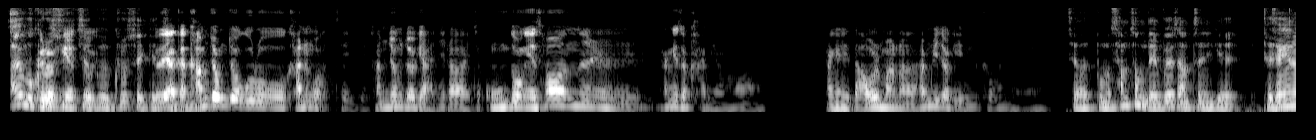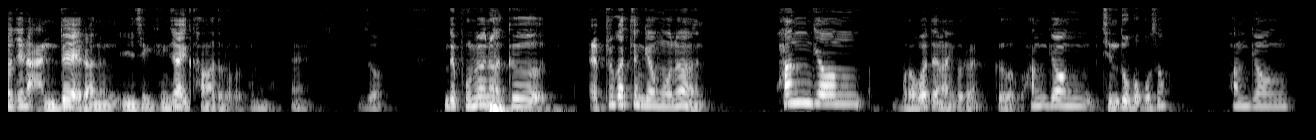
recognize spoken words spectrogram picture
아니 뭐 그런 수게 있죠. 또- 그, 그럴 수 있겠죠. 또 약간 감정적으로 가는 것 같아. 이게 감정적이 아니라 이제 공동의 선을 향해서 가면 당연히 나올 만한 합리적인 그건데. 제가 보면 삼성 내부에서 아무튼 이게 재생에너지는 안 돼라는 인식이 굉장히 강하더라고요 보면. 예. 그래서 근데 보면은 그 애플 같은 경우는 환경 뭐라고 해야 되나 이거를 그 환경 진도 보고서, 환경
